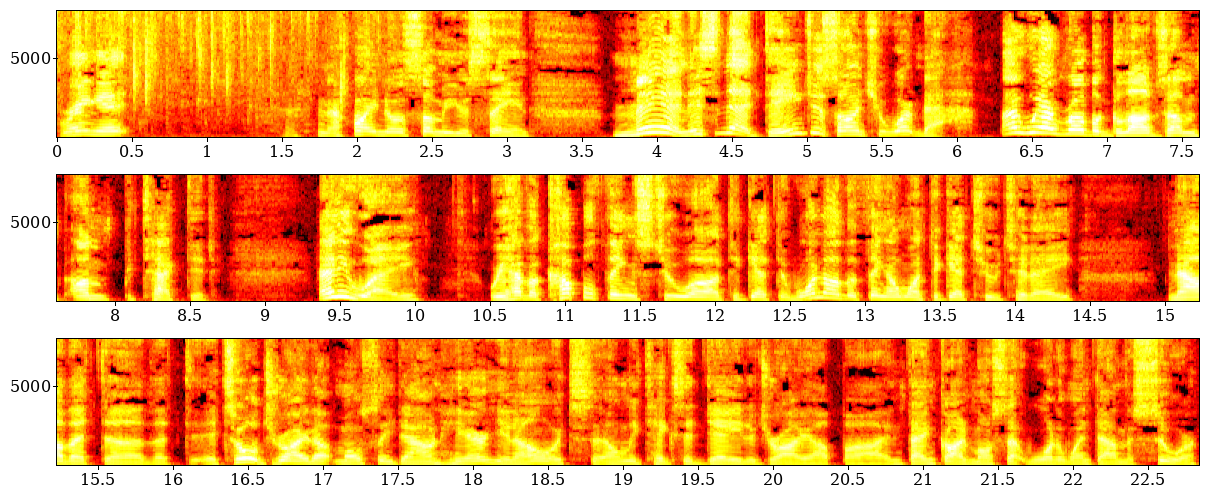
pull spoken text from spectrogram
Bring it. now I know some of you are saying, man, isn't that dangerous? Aren't you? What? Nah, I wear rubber gloves. I'm I'm protected. Anyway, we have a couple things to uh, to get to. One other thing I want to get to today now that uh, that it's all dried up mostly down here, you know, it's, it only takes a day to dry up. Uh, and thank God most of that water went down the sewer.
